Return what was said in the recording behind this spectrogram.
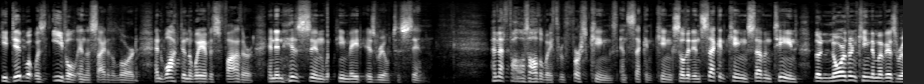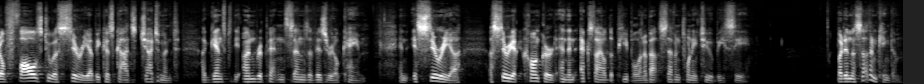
He did what was evil in the sight of the Lord and walked in the way of his father, and in his sin he made Israel to sin. And that follows all the way through 1 Kings and 2 Kings, so that in 2 Kings 17, the northern kingdom of Israel falls to Assyria because God's judgment against the unrepentant sins of Israel came. And Assyria, Assyria conquered and then exiled the people in about 722 BC. But in the southern kingdom,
